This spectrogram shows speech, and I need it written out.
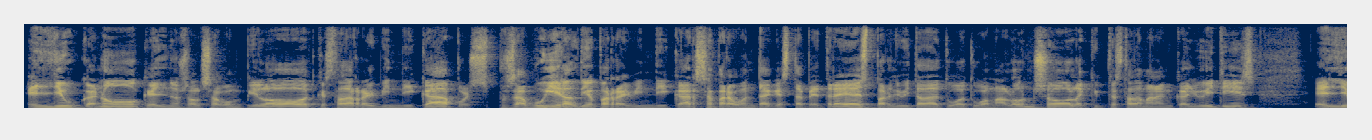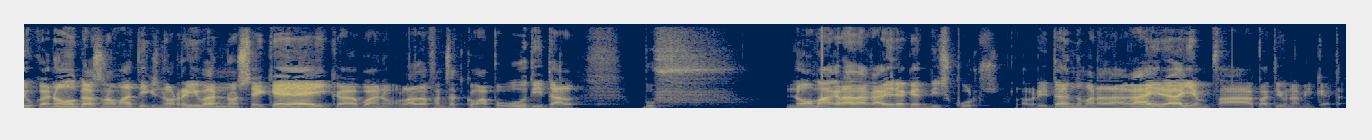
ell diu que no, que ell no és el segon pilot, que està de reivindicar, pues, pues avui era el dia per reivindicar-se, per aguantar aquesta P3, per lluitar de tu a tu amb Alonso, l'equip t'està demanant que lluitis, ell diu que no, que els pneumàtics no arriben, no sé què, i que, bueno, l'ha defensat com ha pogut i tal. Uf, no m'agrada gaire aquest discurs. La veritat, no m'agrada gaire i em fa patir una miqueta.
